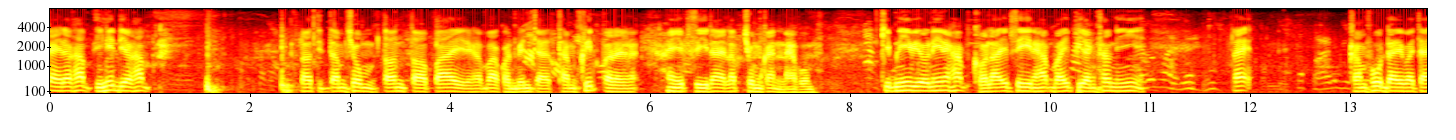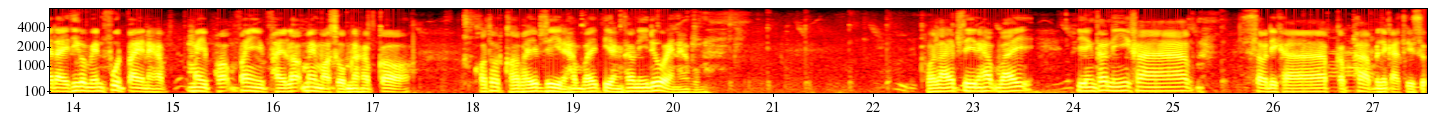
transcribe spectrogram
ใกล้แล้วครับ อีกนิดเดียวครับ เราติดตามชมตอนต่อไปนะครับ ว่าคอนเบนจะทำคลิปอะไรให้ FC ได้รับชมกันนะครับผม คลิปนี้วิดีโอนี้นะครับ ขอลา FC นะครับ ไว้เพียงเท่านี้และ คำพูดใดวาจาใดที่คอมเมนต์พูดไปนะครับ ไม่เพราะไม่ไพเราะไม่เหมาะสมนะครับ ก็ขอโทษขออภัย FC นะครับ ไว้เพียงเท่านี้ด้วยนะครับผมขอลา FC นะครับ ไว้เพียงเท่านี้ครับ สวัสดีครับ กับภาพบรรยากาศส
